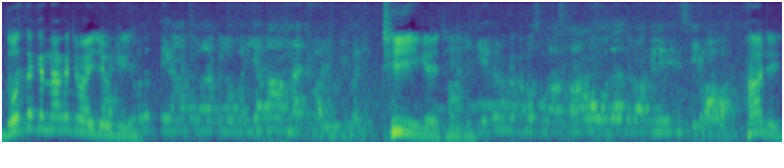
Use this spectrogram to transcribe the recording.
ਦੁੱਧ ਕਿੰਨਾ ਕੁ ਚਵਾਈ ਜਾਊਗੀ? ਭਾਜੀ, ਦੁੱਧ 13 14 ਕਿਲੋ ਵਧੀਆ ਆਰਾਮ ਨਾਲ ਚਵਾ ਜਾਊਗੀ ਭਾਜੀ। ਠੀਕ ਹੈ ਠੀਕ ਹਾਂਜੀ ਹੈ। ਜੇ ਤੁਹਾਨੂੰ ਮੈਂ ਕਹਾਂ 16 17 ਉਹਦਾ ਚਲੋ ਅਗਲੇ ਦੀ ਸੇਵਾ ਵਾ। ਹਾਂਜੀ।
